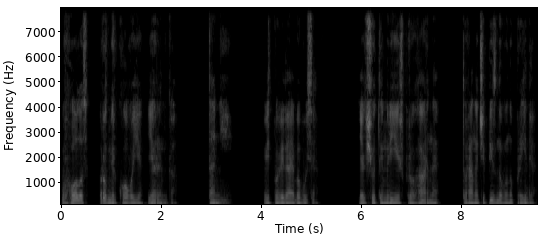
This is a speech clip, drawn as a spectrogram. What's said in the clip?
вголос розмірковує Яринка. Та ні, відповідає бабуся. Якщо ти мрієш про гарне, то рано чи пізно воно прийде.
